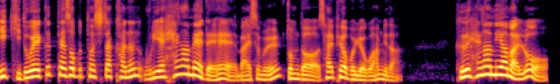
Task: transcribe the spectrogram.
이 기도의 끝에서부터 시작하는 우리의 행함에 대해 말씀을 좀 더 살펴보려고 합니다. 그 행함이야말로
